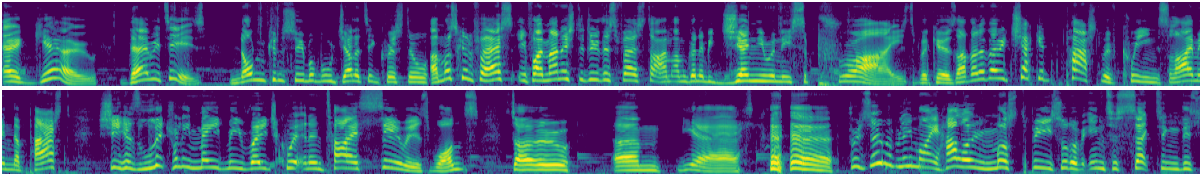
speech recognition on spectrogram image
a go. There it is. Non-consumable gelatin crystal. I must confess, if I manage to do this first time, I'm going to be genuinely surprised because I've had a very checkered past with Queen Slime in the past. She has literally made me rage quit an entire series once. So um, yes. Presumably my Hallow must be sort of intersecting this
